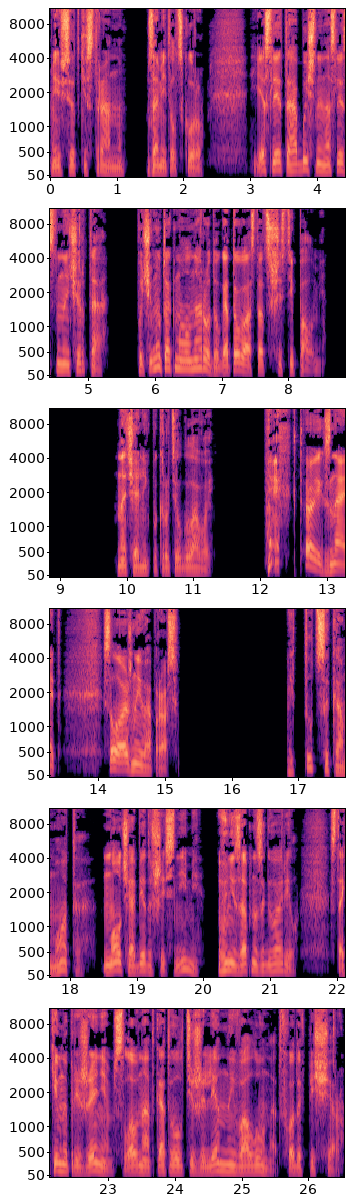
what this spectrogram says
«И все-таки странно», — заметил Скуру. «Если это обычная наследственная черта, почему так мало народу готово остаться шестипалыми?» Начальник покрутил головой. «Эх, кто их знает? Сложный вопрос». И тут Сакамото, молча обедавший с ними, Внезапно заговорил, с таким напряжением, словно откатывал тяжеленный валун от входа в пещеру.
